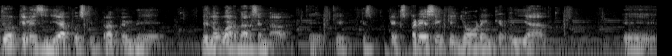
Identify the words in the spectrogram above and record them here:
yo que les diría, pues que traten de, de no guardarse nada, que, que, que, expresen, que lloren, que rían. Eh,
